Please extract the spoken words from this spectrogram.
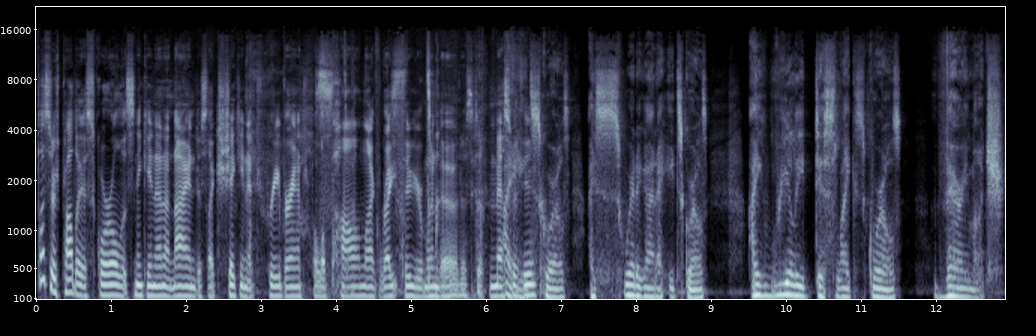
Plus, there's probably a squirrel that's sneaking in at night and just like shaking a tree branch full of pollen, like right through your window, just to mess I with hate you. squirrels. I swear to God, I hate squirrels. I really dislike squirrels very much.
